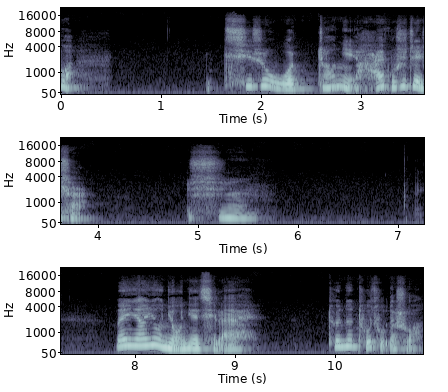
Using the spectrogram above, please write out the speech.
不，其实我找你还不是这事儿，是文阳又扭捏起来，吞吞吐吐的说：“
